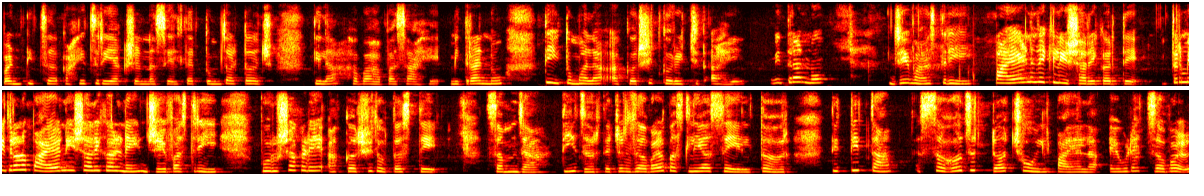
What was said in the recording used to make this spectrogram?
पण तिचं काहीच रिॲक्शन नसेल तर तुमचा टच तिला हवा हवासा आहे. मित्रांनो ती तुम्हाला आकर्षित करू इच्छित आहे. मित्रांनो जेव्हा स्त्री पायाने देखील इशारे करते तर मित्रांनो पायाने इशारे करणे जेव्हा स्त्री पुरुषाकडे आकर्षित होत असते समजा ती जर त्याच्याजवळ बसली असेल तर ती तिचा सहज टच होईल पायाला एवढ्या जवळ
